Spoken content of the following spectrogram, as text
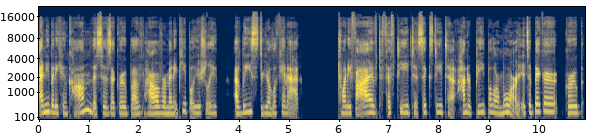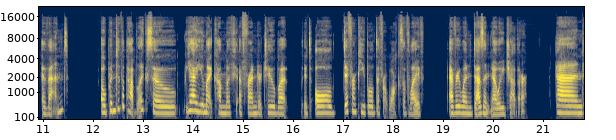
anybody can come. This is a group of however many people, usually at least you're looking at 25 to 50 to 60 to 100 people or more. It's a bigger group event open to the public. So, yeah, you might come with a friend or two, but it's all different people, different walks of life. Everyone doesn't know each other. And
